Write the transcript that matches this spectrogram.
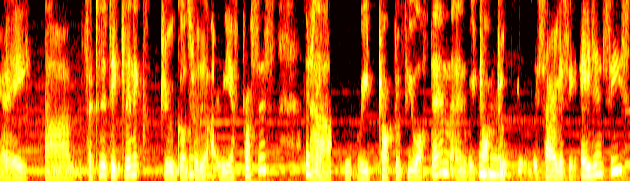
a um, fertility clinic to go through the IVF process. Uh, we talked to a few of them, and we talked to a few of the surrogacy agencies.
